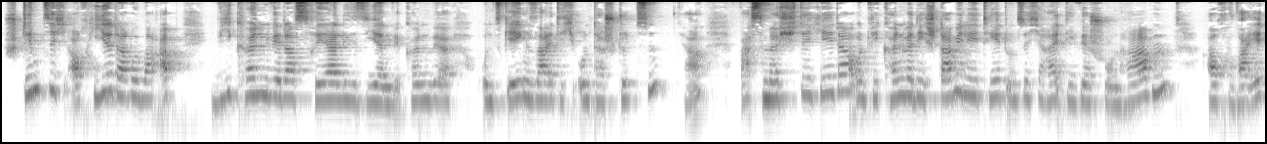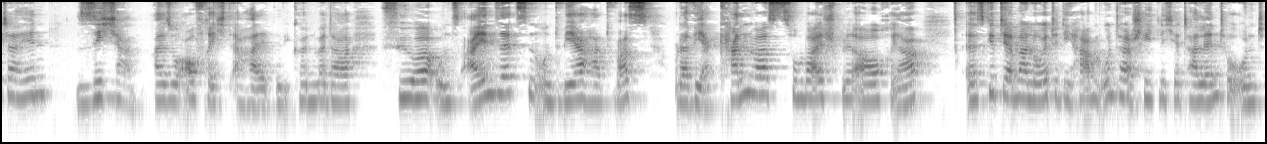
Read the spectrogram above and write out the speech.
stimmt sich auch hier darüber ab, wie können wir das realisieren? Wie können wir uns gegenseitig unterstützen? Ja, was möchte jeder und wie können wir die Stabilität und Sicherheit, die wir schon haben, auch weiterhin sichern, also aufrechterhalten? Wie können wir da für uns einsetzen und wer hat was oder wer kann was zum Beispiel auch, ja? Es gibt ja immer Leute, die haben unterschiedliche Talente und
